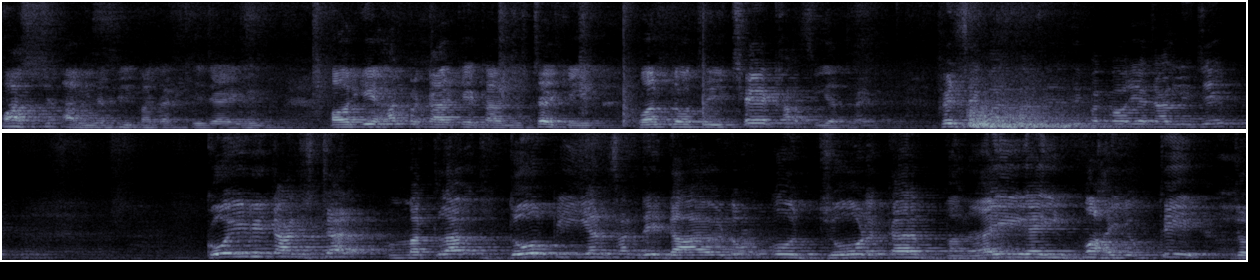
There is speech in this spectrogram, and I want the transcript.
फ़र्स्ट अभिनति पर रखी जाएगी। और ये हर प्रकार के ट्रांजिस्टर की वन, दो थ्री छह खासियत है। फिर से दीपक मौर्य, जान लीजिए। कोई भी ट्रांजिस्टर मतलब दो पीएन संधि डायोडों को जोड़कर बनाई गई वह युक्ति जो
